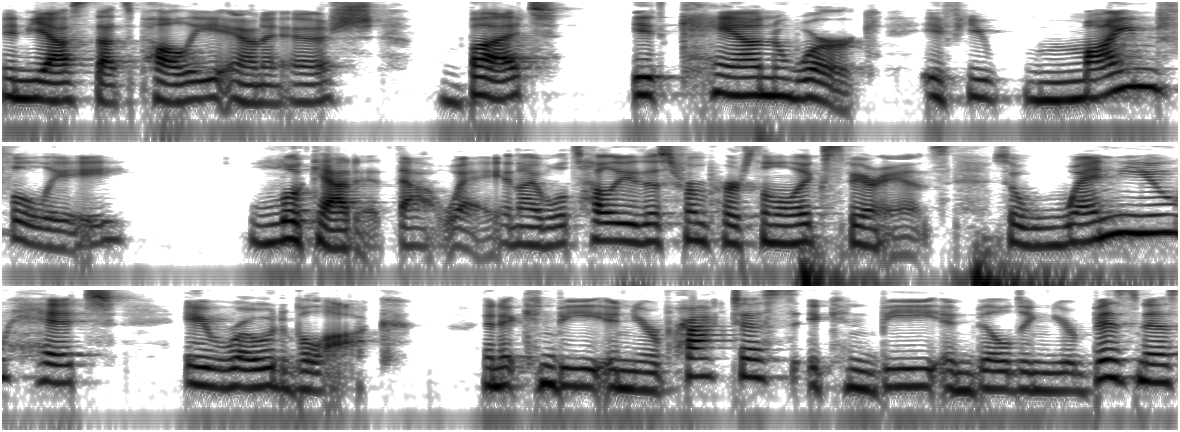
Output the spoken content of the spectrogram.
And yes, that's Pollyanna ish, but it can work if you mindfully look at it that way. And I will tell you this from personal experience. So when you hit a roadblock, and it can be in your practice, it can be in building your business.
